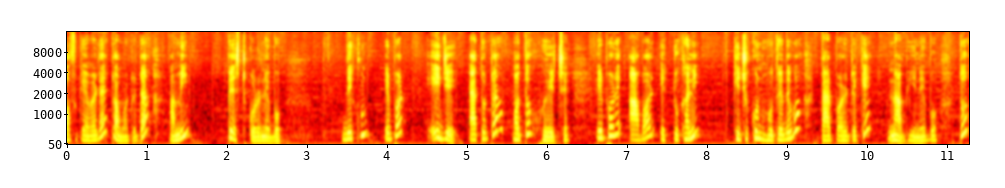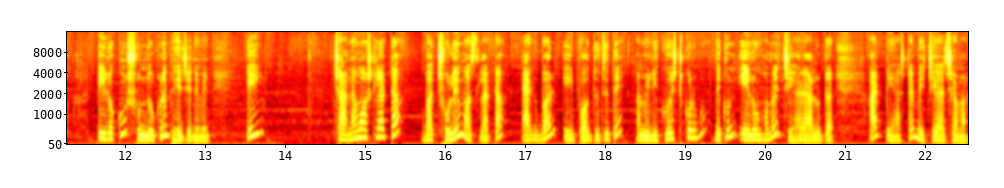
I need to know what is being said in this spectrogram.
অফ ক্যামেরায় টমেটোটা আমি পেস্ট করে নেব। দেখুন, এরপর এই যে এতটা মতো হয়েছে। এরপরে আবার একটুখানি কিছুক্ষণ হতে দেব, তারপর এটাকে নামিয়ে নেব। তো এইরকম সুন্দর করে ভেজে নেবেন। এই চানা মশলাটা বা ছোলে মশলাটা একবার এই পদ্ধতিতে আমি রিকোয়েস্ট করব। দেখুন, এরম হবে চেহারা আলুটা আর পেঁয়াজটা বেঁচে আছে আমার।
